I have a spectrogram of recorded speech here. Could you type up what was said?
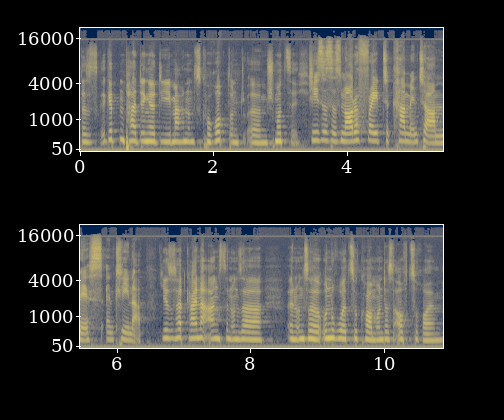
Das gibt ein paar Dinge, die machen uns korrupt und ähm, schmutzig. Jesus is not afraid to come into our mess and clean up. Jesus hat keine Angst, in, unser, in unsere Unruhe zu kommen und das aufzuräumen.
